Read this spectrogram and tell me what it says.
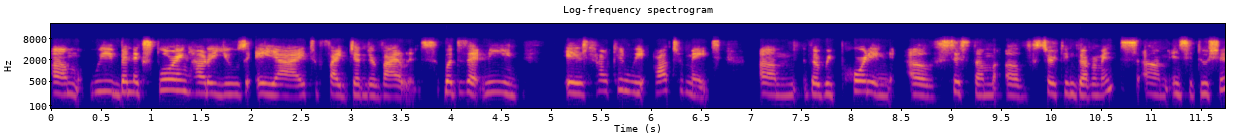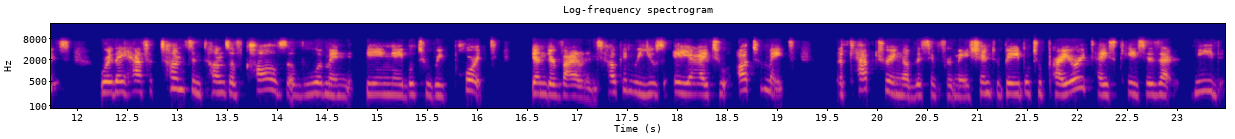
um, we've been exploring how to use AI to fight gender violence. What does that mean? Is how can we automate um, the reporting of system of certain governments, um, institutions, where they have tons and tons of calls of women being able to report gender violence? How can we use AI to automate the capturing of this information to be able to prioritize cases that need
